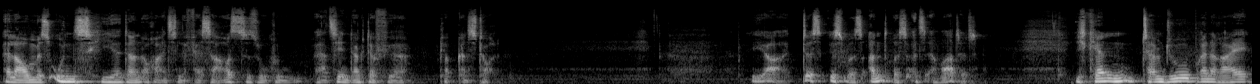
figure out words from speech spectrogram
erlauben es uns hier dann auch einzelne Fässer auszusuchen. Herzlichen Dank dafür, klappt ganz toll. Ja, das ist was anderes als erwartet. Ich kenne Tamdu Brennerei,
